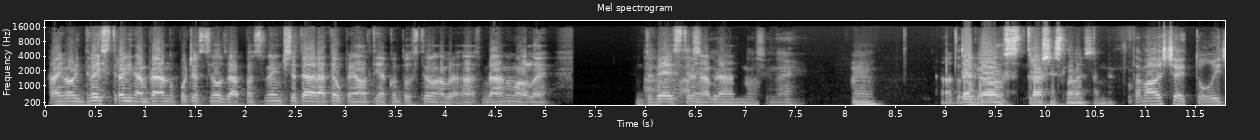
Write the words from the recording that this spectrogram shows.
A mali dve strely na bránu počas celého zápasu. Neviem, či sa teda rátajú penalty, ako to strel na bránu, ale dve strely na bránu. Asi ne. Mm. A to tak ale strašne slabé sa mne. Tam mal ešte aj Tolič,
